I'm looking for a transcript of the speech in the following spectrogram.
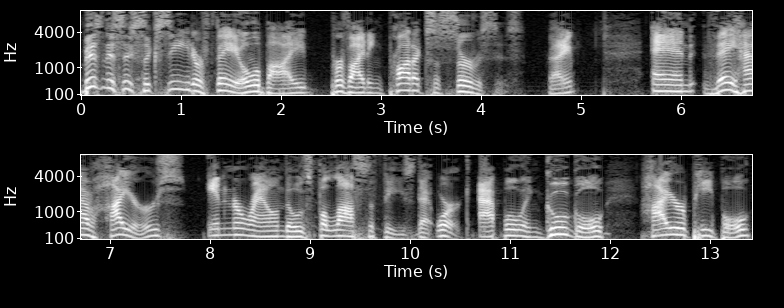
businesses succeed or fail by providing products or services, right? and they have hires in and around those philosophies that work. Apple and Google hire people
